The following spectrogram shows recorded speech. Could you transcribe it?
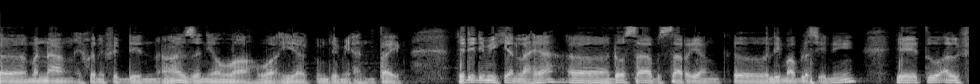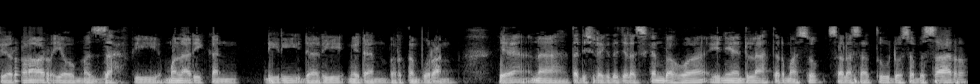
uh, menang. Ikhwan fillah, azani Allah wa iyyakum jami'an. Taib. Jadi demikianlah ya uh, dosa besar yang ke-15 ini yaitu al-firar yaumaz zahfi, melarikan diri dari medan pertempuran. Ya, nah tadi sudah kita jelaskan bahwa ini adalah termasuk salah satu dosa besar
